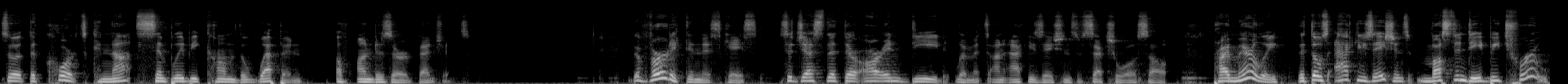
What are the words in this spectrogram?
so that the courts cannot simply become the weapon of undeserved vengeance. The verdict in this case suggests that there are indeed limits on accusations of sexual assault, primarily that those accusations must indeed be true,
